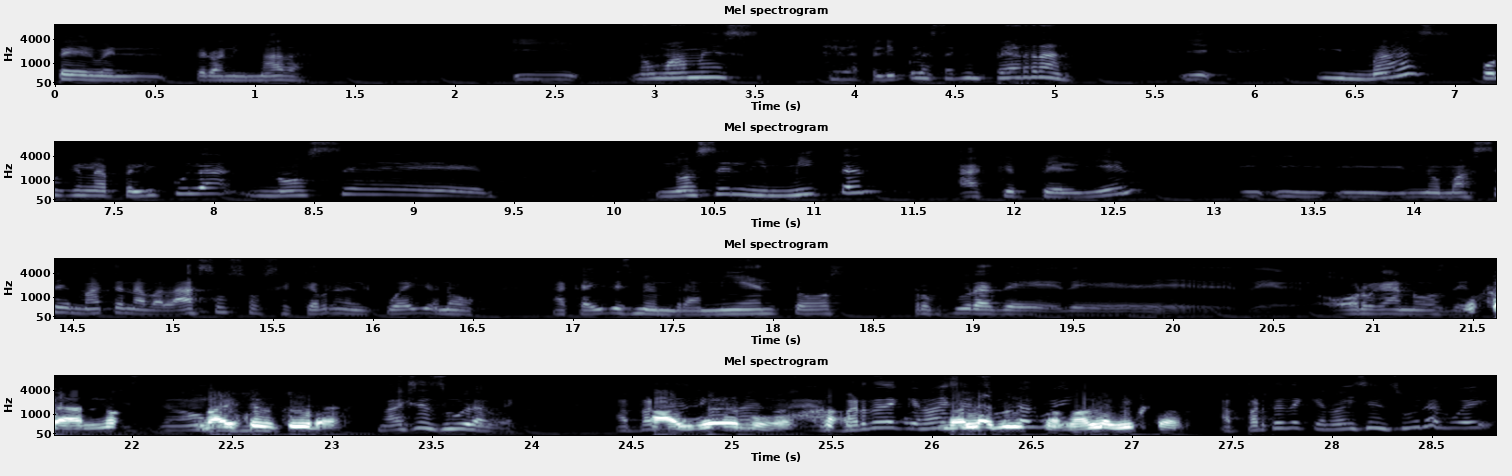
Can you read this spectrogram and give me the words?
pero, en, pero animada. Y no mames, que la película está bien perra. Y, y más porque en la película no se, no se limitan a que peleen y, y- y nomás se maten a balazos o se quebren el cuello, no. Acá hay desmembramientos, rupturas de, de- de órganos, de... O sea, no, no, no hay censura. no hay censura, güey. Aparte, de que no, aparte de que no hay censura, visto, güey. no la he visto. Aparte de que no hay censura, güey.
